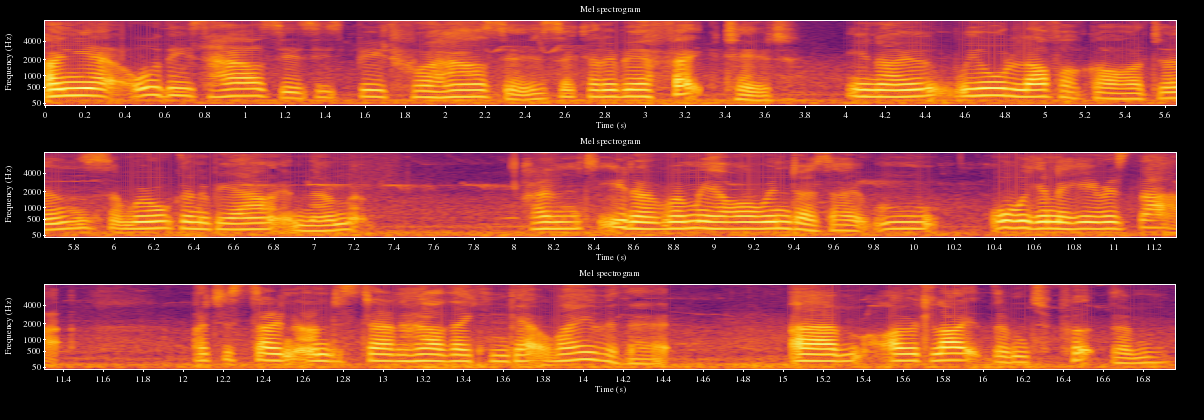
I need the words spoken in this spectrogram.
and yet all these houses, these beautiful houses, are going to be affected. You know, we all love our gardens and we're all going to be out in them. And, you know, when we have our windows open, all we're going to hear is that. I just don't understand how they can get away with it. Um, I would like them to put them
